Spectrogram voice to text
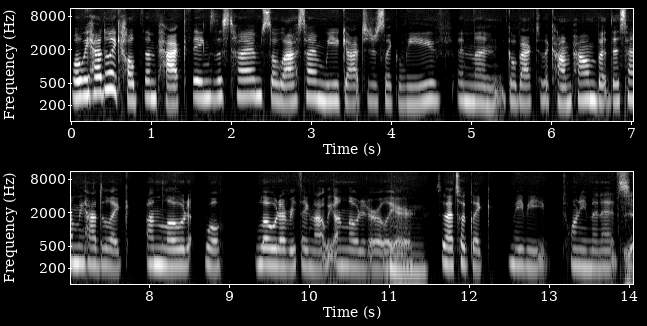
Well, we had to like help them pack things this time. So last time we got to just like leave and then go back to the compound, but this time we had to like unload, well, load everything that we unloaded earlier. Mm. So that took like maybe 20 minutes. Yeah,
